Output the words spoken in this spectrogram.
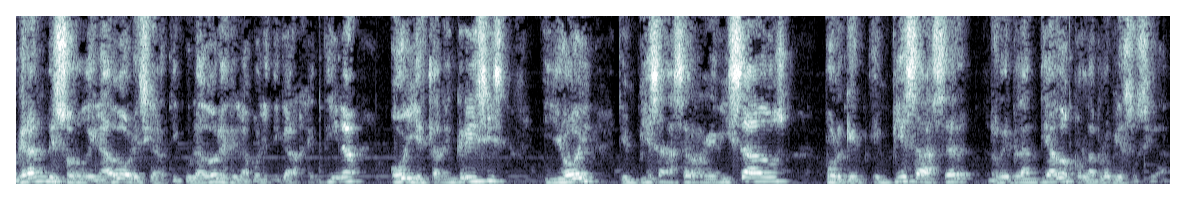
grandes ordenadores y articuladores de la política argentina hoy están en crisis y hoy empiezan a ser revisados porque empiezan a ser replanteados por la propia sociedad.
